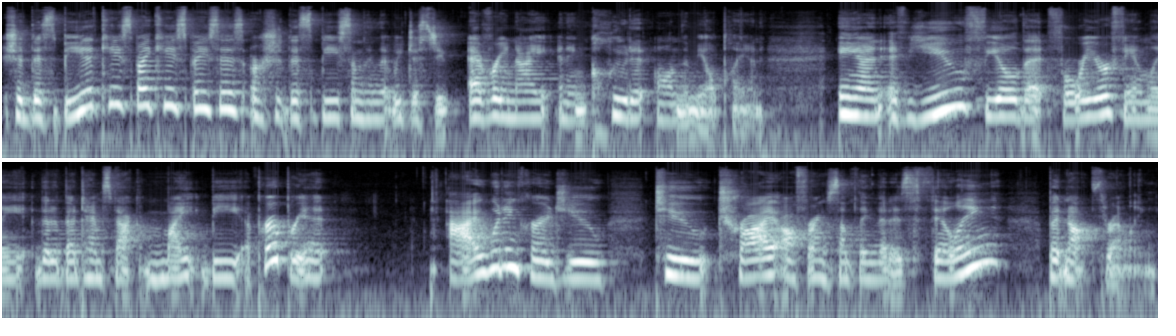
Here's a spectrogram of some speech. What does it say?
should this be a case by case basis or should this be something that we just do every night and include it on the meal plan? And if you feel that for your family that a bedtime snack might be appropriate, I would encourage you to try offering something that is filling but not thrilling.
